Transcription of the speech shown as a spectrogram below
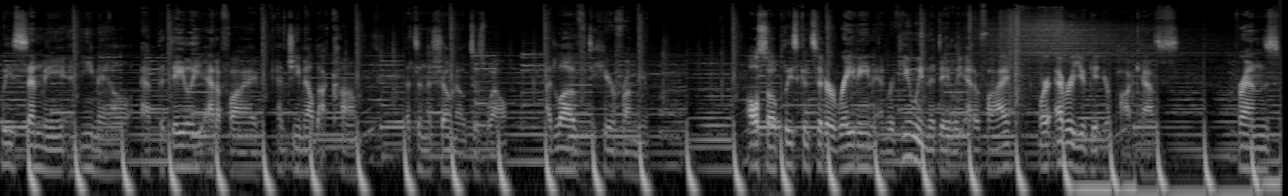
Please send me an email at thedailyedify at gmail.com. That's in the show notes as well. I'd love to hear from you. Also, please consider rating and reviewing the Daily Edify wherever you get your podcasts. Friends,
